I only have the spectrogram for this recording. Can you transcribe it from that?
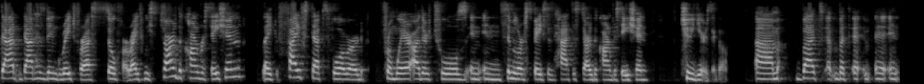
that that has been great for us so far right? We start the conversation like five steps forward from where other tools in, in similar spaces had to start the conversation two years ago um, but but uh, and,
